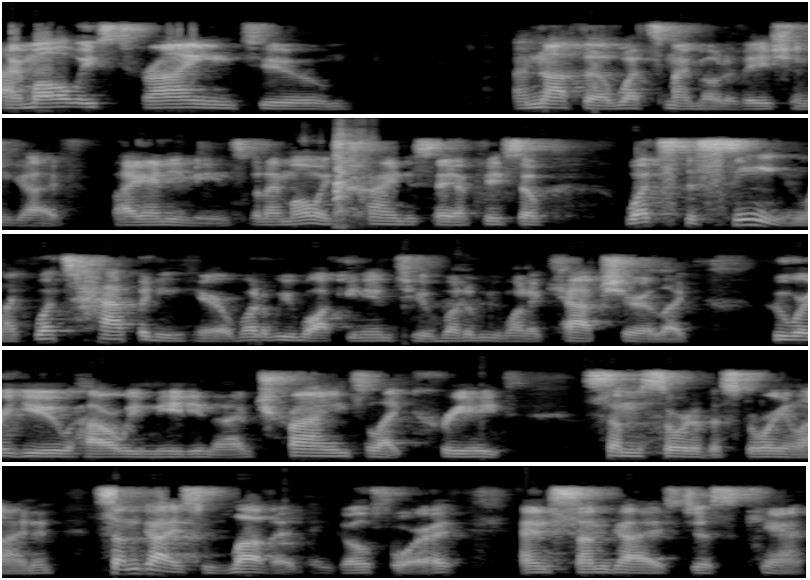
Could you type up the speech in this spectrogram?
I'm always trying to. I'm not the what's my motivation guy by any means, but I'm always trying to say, okay, so what's the scene? Like, what's happening here? What are we walking into? What do we want to capture? Like, who are you? How are we meeting? And I'm trying to like create some sort of a storyline. And some guys love it and go for it, and some guys just can't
